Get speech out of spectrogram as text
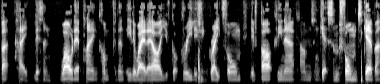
But hey, listen, while they're playing confidently the way they are, you've got Grealish in great form. If Barkley now comes and gets some form together,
